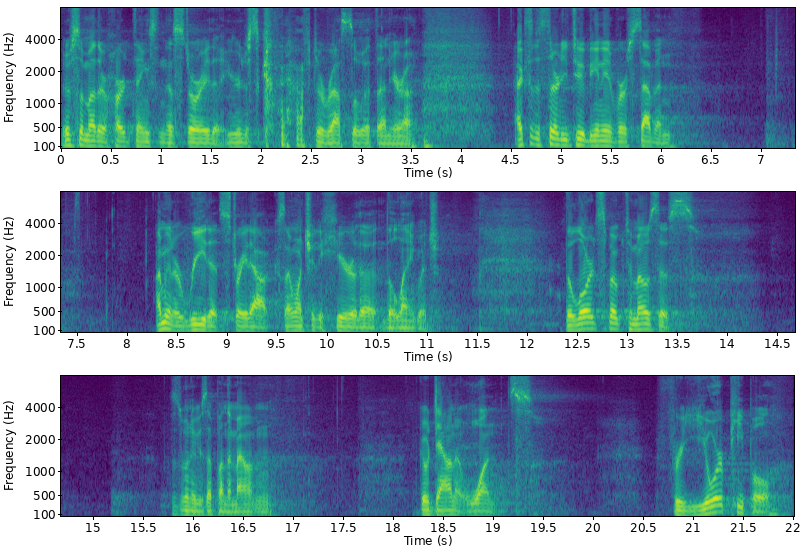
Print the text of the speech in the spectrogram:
there's some other hard things in this story that you're just going to have to wrestle with on your own. Exodus 32, beginning of verse 7. I'm going to read it straight out because I want you to hear the, the language. The Lord spoke to Moses. This is when he was up on the mountain. Go down at once. For your people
